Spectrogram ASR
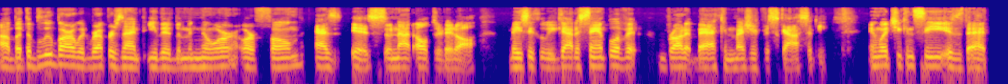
uh, but the blue bar would represent either the manure or foam as is, so not altered at all. Basically, we got a sample of it, brought it back, and measured viscosity. And what you can see is that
